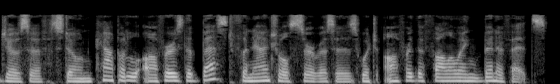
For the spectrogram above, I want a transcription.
Joseph Stone Capital offers the best financial services which offer the following benefits.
